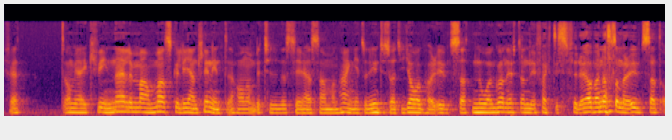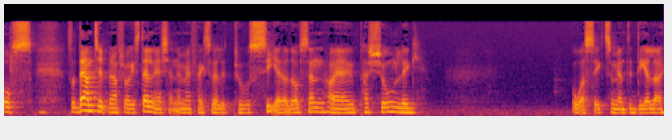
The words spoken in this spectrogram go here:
För att om jag är kvinna eller mamma skulle egentligen inte ha någon betydelse i det här sammanhanget. Och det är inte så att jag har utsatt någon utan det är faktiskt förövarna som har utsatt oss. Så den typen av frågeställningar känner jag mig faktiskt väldigt provocerad av. Sen har jag en personlig åsikt som jag inte delar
